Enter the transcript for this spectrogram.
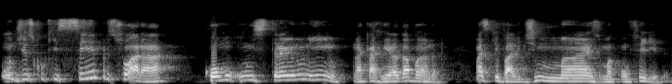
Um disco que sempre soará como um estranho no ninho na carreira da banda, mas que vale demais uma conferida.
